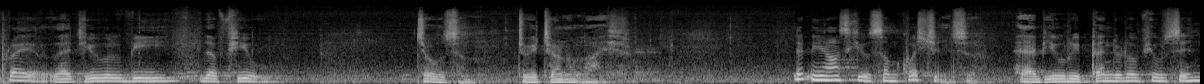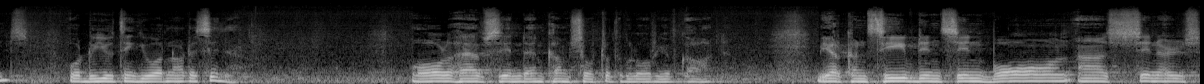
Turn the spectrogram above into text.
prayer that you will be the few chosen to eternal life. Let me ask you some questions. Have you repented of your sins? Or do you think you are not a sinner? All have sinned and come short of the glory of God. We are conceived in sin, born as sinners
